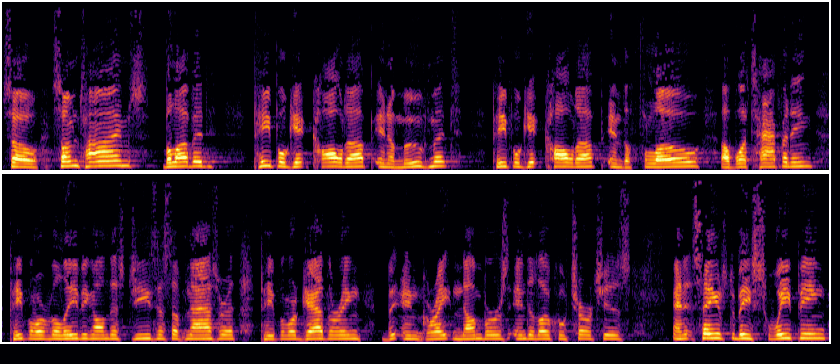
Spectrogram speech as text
So sometimes, beloved, people get caught up in a movement People get caught up in the flow of what's happening. People are believing on this Jesus of Nazareth. People are gathering in great numbers into local churches and it seems to be sweeping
